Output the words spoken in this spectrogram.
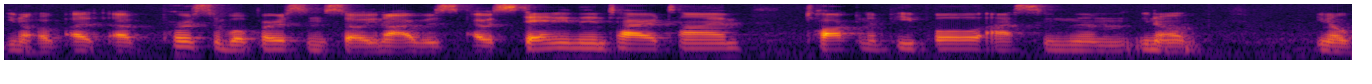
you know a, a, personable person. So you know I was I was standing the entire time talking to people, asking them you know you know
